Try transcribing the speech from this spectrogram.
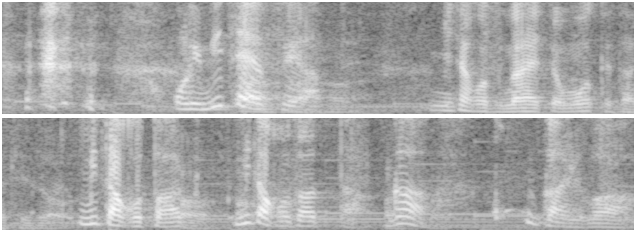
「俺見たやつや」って。見たことないと思ってたけど。見たことあうん。見たことあった。が今回は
